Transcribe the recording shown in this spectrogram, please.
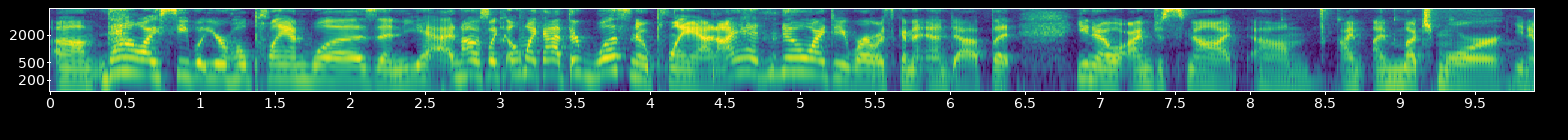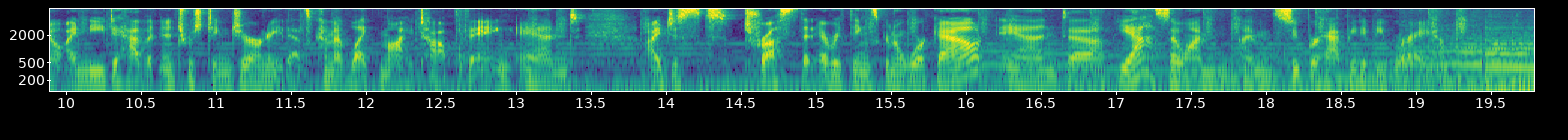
Um, now I see what your whole plan was." And yeah, and I was like, "Oh my God, there was no plan. I had no idea where I was going to end up." But you know, I'm just not. Um, I'm, I'm much more. You know, I need to have an interesting journey. That's kind of like my top thing, and I just trust that everything's going to work out. And uh, yeah, so I'm I'm super happy to be where I am.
